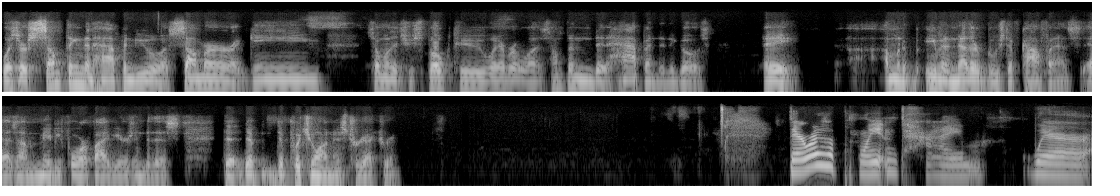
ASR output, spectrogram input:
Was there something that happened to you, a summer, a game, someone that you spoke to, whatever it was, something that happened and it goes, hey, I'm going to even another boost of confidence as I'm maybe four or five years into this that, that, that put you on this trajectory? There was a point in time where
